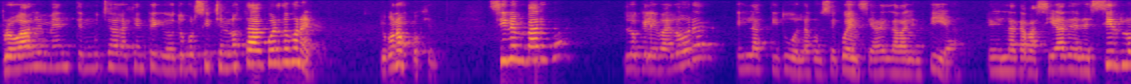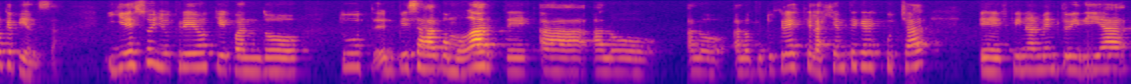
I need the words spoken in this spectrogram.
probablemente mucha de la gente que votó por Sichel no está de acuerdo con él. Yo conozco gente. Sin embargo, lo que le valora es la actitud, es la consecuencia, es la valentía, es la capacidad de decir lo que piensa. Y eso yo creo que cuando tú empiezas a acomodarte a, a, lo, a, lo, a, lo, que tú crees que la gente quiere escuchar, eh, finalmente hoy día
